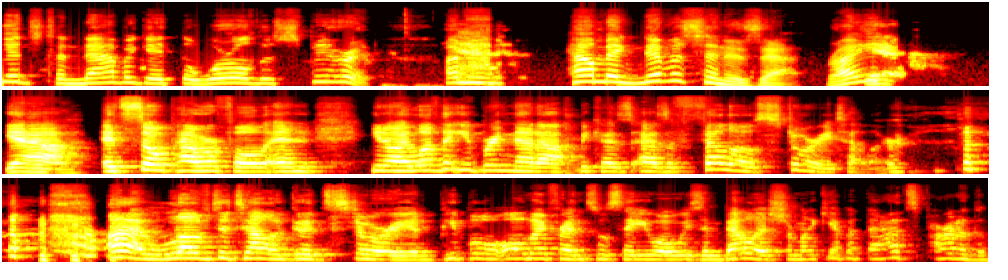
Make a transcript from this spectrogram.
kids to navigate the world of spirit. I yeah. mean, how magnificent is that, right? Yeah. Yeah, it's so powerful. And, you know, I love that you bring that up because as a fellow storyteller, I love to tell a good story. And people, all my friends will say you always embellish. I'm like, yeah, but that's part of the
